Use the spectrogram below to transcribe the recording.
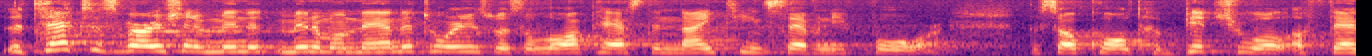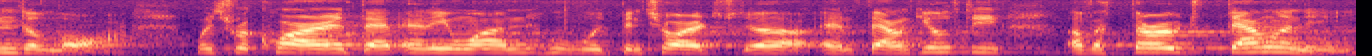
The Texas version of min minimum mandatories was a law passed in 1974, the so called habitual offender law, which required that anyone who had been charged uh, and found guilty of a third felony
